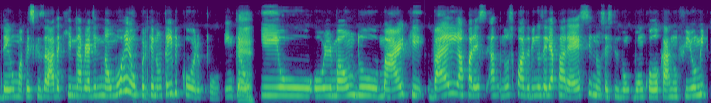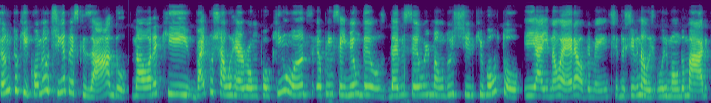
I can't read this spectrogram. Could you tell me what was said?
dei uma pesquisada que na verdade ele não morreu, porque não teve corpo. Então, É. que o, o irmão do Mark vai aparecer, nos quadrinhos ele aparece, não sei se eles vão, vão colocar no filme. Tanto que, como eu tinha pesquisado, na hora que vai puxar o Harrow um pouquinho antes, eu pensei, meu Deus, deve ser o irmão do Steve que voltou. E aí não era, obviamente, do Steve, não, o irmão do Mark.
